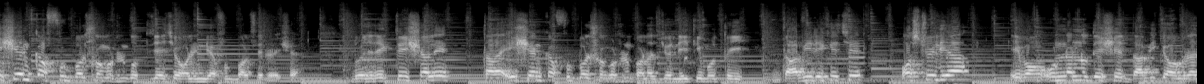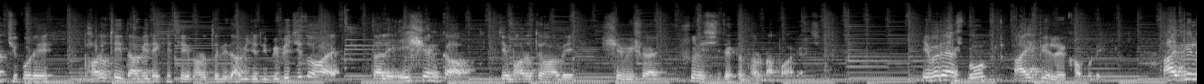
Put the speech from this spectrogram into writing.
এশিয়ান কাপ ফুটবল সংগঠন করতে চাইছে অল ইন্ডিয়া ফুটবল ফেডারেশন দু হাজার একত্রিশ সালে তারা এশিয়ান কাপ ফুটবল সংগঠন করার জন্য ইতিমধ্যেই দাবি রেখেছে। অস্ট্রেলিয়া এবং অন্যান্য দেশের দাবিকে অগ্রাহ্য করে ভারতেই দাবি রেখেছে। ভারতের দাবি যদি বিবেচিত হয়, তাহলে এশিয়ান কাপ যে ভারতে হবে, সে বিষয়ে সুনিশ্চিত একটা ধারণা পাওয়া গেছে। এবারে আসব আইপিএল এর খবরে। আইপিএল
